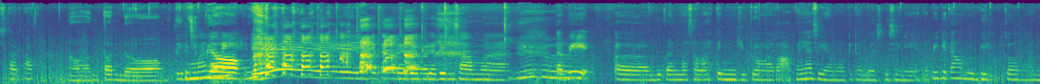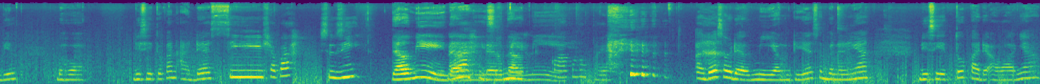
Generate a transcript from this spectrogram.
startup? Nonton dong. Tim, tim Jipyong kita berada pada tim sama. Tapi uh, bukan masalah tim Jipyong atau apanya sih yang mau kita bahas di sini. Tapi kita lebih ke ngambil bahwa di situ kan ada si siapa? Suzy? Dalmi nah, Dalmi, Dalmi. Dalmi. kok aku lupa ya? Ada Sodalmi yang dia sebenarnya di situ pada awalnya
